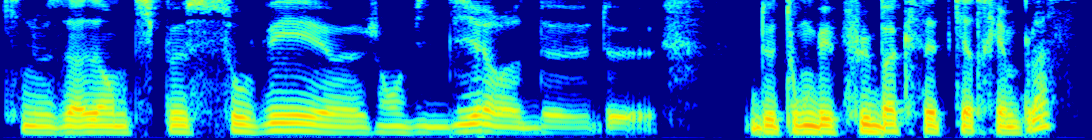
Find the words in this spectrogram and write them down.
qui nous a un petit peu sauvé, euh, j'ai envie de dire, de, tomber plus bas que cette quatrième place.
